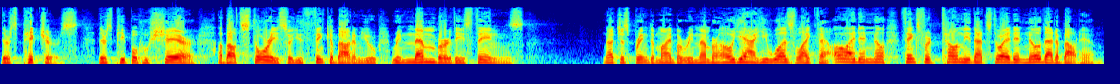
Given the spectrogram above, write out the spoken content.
There's pictures. There's people who share about stories, so you think about him, you remember these things. Not just bring to mind, but remember, oh yeah, he was like that. Oh, I didn't know. Thanks for telling me that story. I didn't know that about him.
